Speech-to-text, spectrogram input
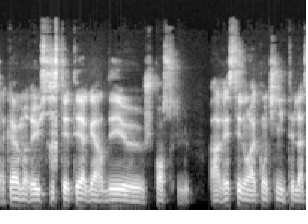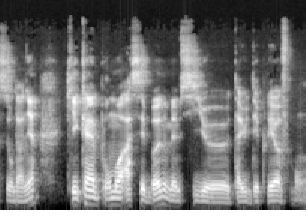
Tu as quand même réussi cet été à garder, euh, je pense, à rester dans la continuité de la saison dernière, qui est quand même pour moi assez bonne, même si euh, tu as eu des playoffs. Bon,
